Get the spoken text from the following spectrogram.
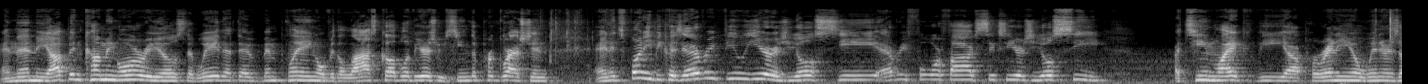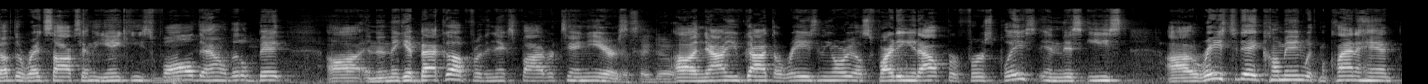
and then the up and coming Orioles, the way that they've been playing over the last couple of years, we've seen the progression. And it's funny because every few years you'll see, every four, five, six years, you'll see a team like the uh, perennial winners of the Red Sox and the Yankees fall down a little bit. Uh, and then they get back up for the next five or ten years. Yes, they do. Uh, now you've got the Rays and the Orioles fighting it out for first place in this East. Uh, the Rays today come in with McClanahan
